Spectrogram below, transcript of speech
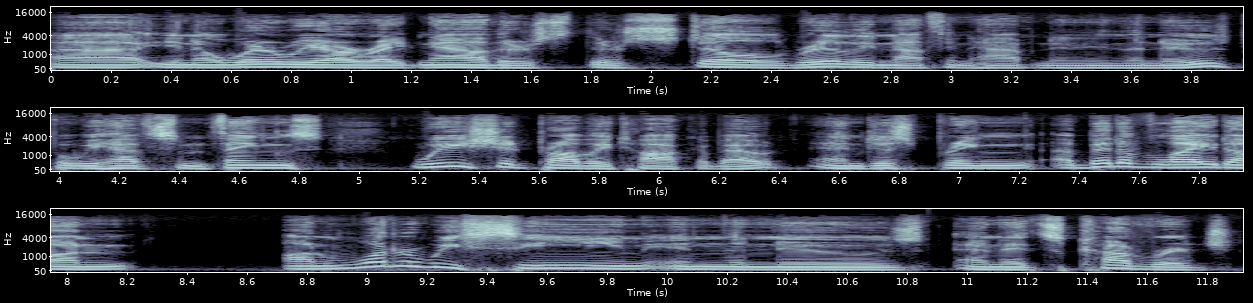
uh, you know where we are right now. There's there's still really nothing happening in the news, but we have some things we should probably talk about and just bring a bit of light on on what are we seeing in the news and its coverage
